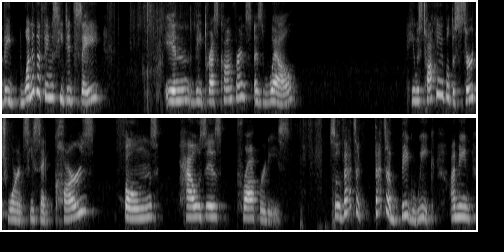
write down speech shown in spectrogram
They one of the things he did say in the press conference as well he was talking about the search warrants. He said cars, phones, houses, properties. So that's a that's a big week. I mean,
